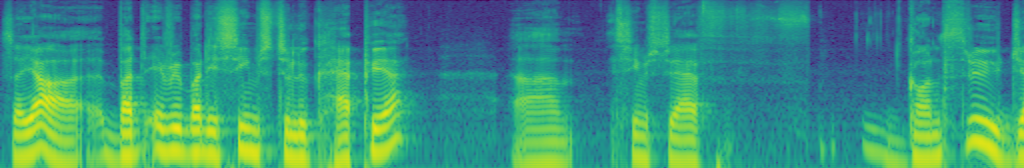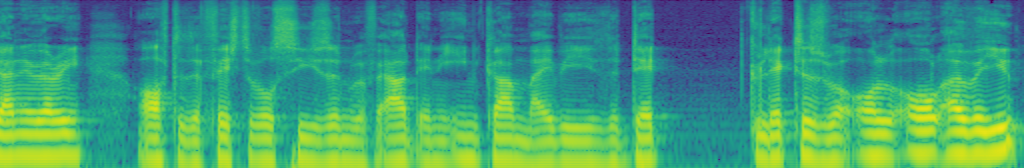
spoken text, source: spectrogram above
So yeah, but everybody seems to look happier. Um, seems to have gone through January after the festival season without any income. Maybe the debt collectors were all, all over you.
